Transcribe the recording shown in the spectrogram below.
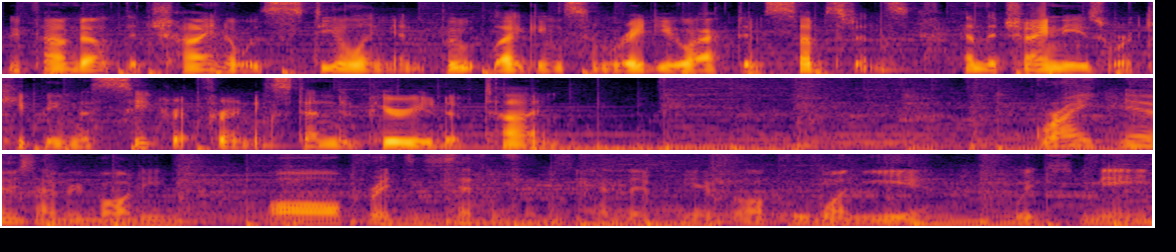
We found out that China was stealing and bootlegging some radioactive substance, and the Chinese were keeping this secret for an extended period of time. Great news, everybody! All British citizens can live here for up to one year, which means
